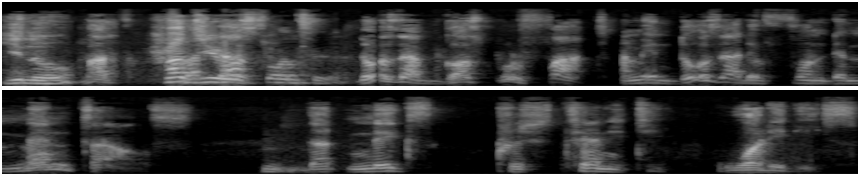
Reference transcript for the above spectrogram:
You know, but, how but do you respond to that? Those are gospel facts. I mean, those are the fundamentals hmm. that makes Christianity what it is.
